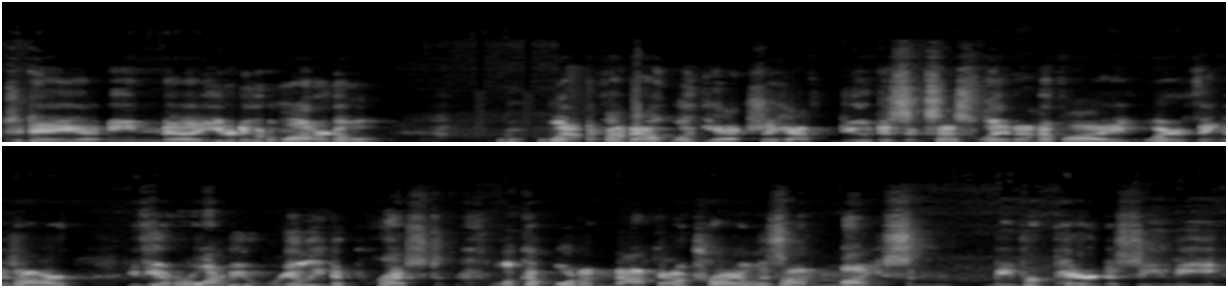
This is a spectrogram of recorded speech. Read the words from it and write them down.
today. I mean, uh, you don't even want to know. When I found out what you actually have to do to successfully identify where things are, if you ever want to be really depressed, look up what a knockout trial is on mice and be prepared to see the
